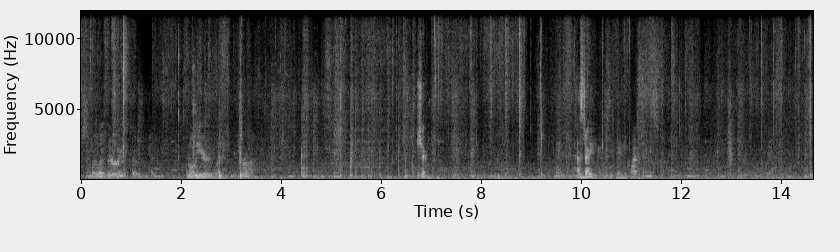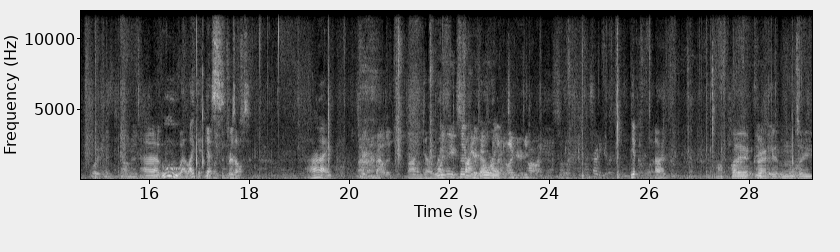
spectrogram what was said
Somebody left their arena code. All year. Like, Right. Sure. Pass Hey, turn. man, Any questions? Questions, comments? Uh, ooh, I like it. Yes, resolves. Alright. Speak about it. Find a With the land. exception Find of a your land. Oh, yeah. So I'm trying to get rid of it. Yep. Alright. I'll play it, crack it, and say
